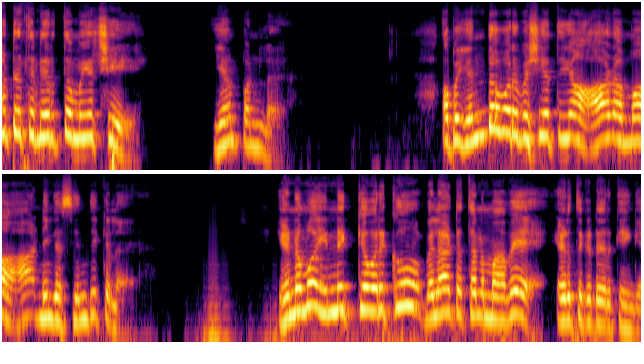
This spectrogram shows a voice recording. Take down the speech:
ஆட்டத்தை நிறுத்த முயற்சி ஏன் பண்ணல? அப்போ எந்த ஒரு விஷயத்தையும் ஆழமாக நீங்கள் சிந்திக்கலை? என்னமோ இன்னைக்கு வரைக்கும் விளையாட்டுத்தனமாகவே எடுத்துக்கிட்டு இருக்கீங்க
